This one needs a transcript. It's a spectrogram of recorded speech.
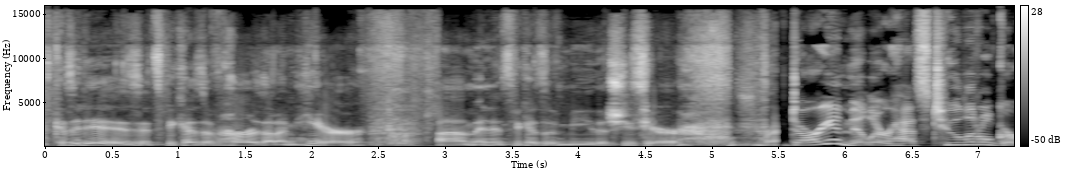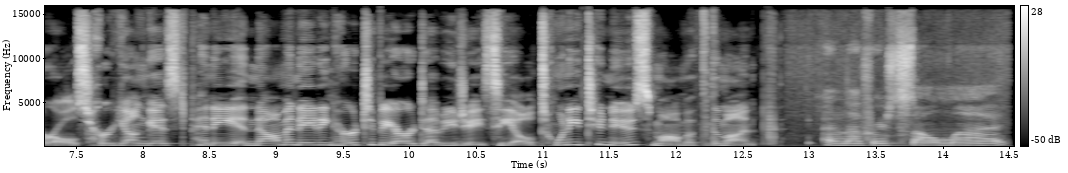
Because it is. It's because of her that I'm here. Um, and it's because of me that she's here. Daria Miller has two little girls, her youngest, Penny, nominating her to be our WJCL 22 News Mom of the Month. I love her so much.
